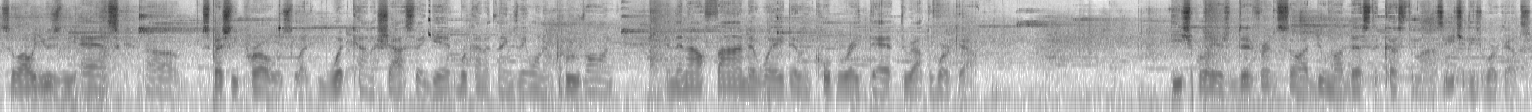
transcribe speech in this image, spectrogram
So I'll usually ask, uh, especially pros, like what kind of shots they get, what kind of things they want to improve on, and then I'll find a way to incorporate that throughout the workout. Each player is different, so I do my best to customize each of these workouts.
